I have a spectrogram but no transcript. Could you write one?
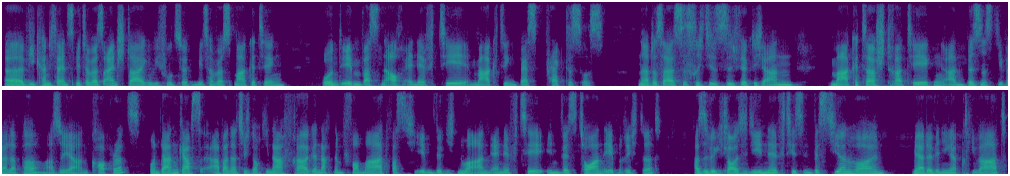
Äh, wie kann ich da ins Metaverse einsteigen? Wie funktioniert Metaverse Marketing? Und eben, was sind auch NFT Marketing Best Practices? Ne, das heißt, es richtet sich wirklich an Marketer, Strategen, an Business Developer, also eher an Corporates. Und dann gab es aber natürlich noch die Nachfrage nach einem Format, was sich eben wirklich nur an NFT-Investoren eben richtet. Also wirklich Leute, die in NFTs investieren wollen, mehr oder weniger privat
